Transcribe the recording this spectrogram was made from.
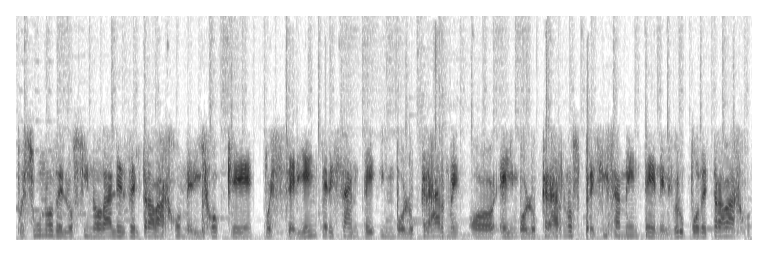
pues uno de los sinodales del trabajo me dijo que pues sería interesante involucrarme o, e involucrarnos precisamente en el grupo de trabajo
